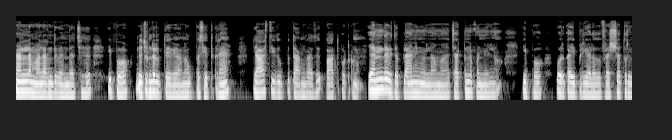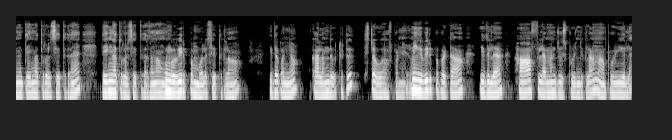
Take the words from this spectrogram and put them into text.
நல்லா மலர்ந்து வெந்தாச்சு. இப்போது இந்த சுண்டலுக்கு தேவையான உப்பை சேர்த்துக்கிறேன். ஜாஸ்தி இது உப்பு தாங்காது பார்த்து போட்டுக்கணும். எந்த வித பிளானிங்கும் இல்லாமல் சட்டுன்னு பண்ணிடலாம். இப்போது ஒரு கைப்பிடி அளவு ஃப்ரெஷ்ஷாக துருவின தேங்காய் துருவல் சேர்த்துக்கிறேன். தேங்காய் துருவல் சேர்த்துக்கிறதெல்லாம் உங்கள் விருப்பம் போல் சேர்த்துக்கலாம். இதை கொஞ்சம் கலந்து விட்டுட்டு ஸ்டவ் ஆஃப் பண்ணிடலாம். நீங்கள் விருப்பப்பட்டால் இதில் ஹாஃப் லெமன் ஜூஸ் புழிஞ்சிக்கலாம். நான் புழியலை.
